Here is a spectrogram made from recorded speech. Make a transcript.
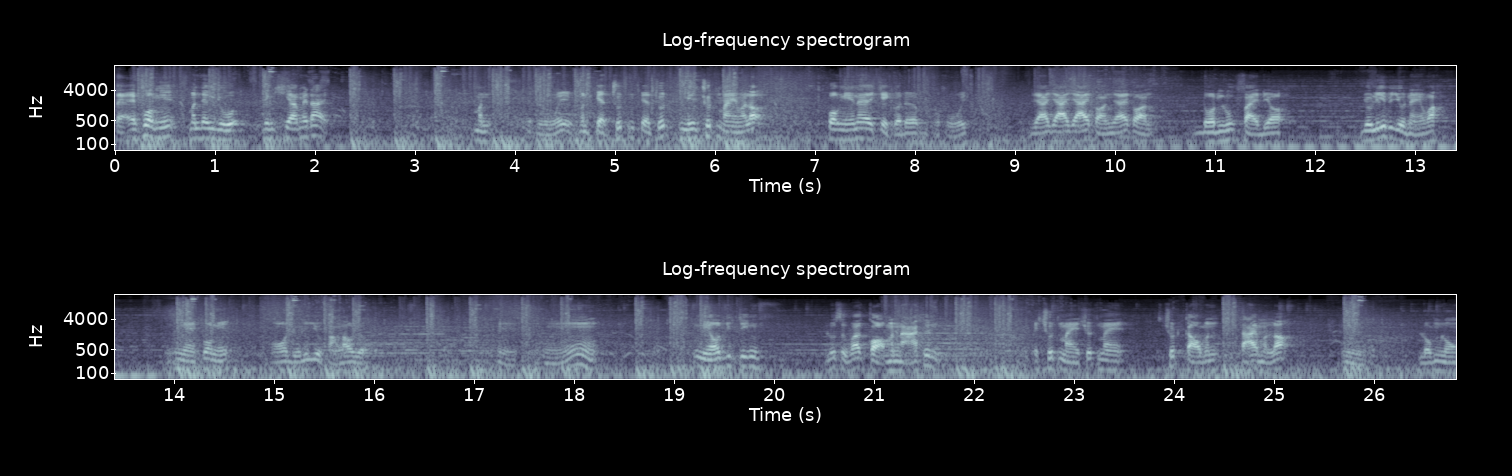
แต่ไอ้พวกนี้มันยังอยู่ยังเคลียร์ไม่ได้ มันโอ้โหมันเปลี่ยนชุดมันเปลี่ยนชุดมีชุดใหม่มาแล้ว พวกนี้น่าจะเก่งกว่าเดิมโอ้โหย้ายย้ายย้ายก่อนย้ายก่อนโดนลูกฝ่ายเดียวยูริไปอยู่ไหนวะไงพวกนี้อ๋อยูริอยู่ฝั่งเราอยู่นี่หือเหนียวจริงๆ รู้สึกว่าเกาะมันหนาขึ้นไอชุดใหม่ชุดใหม่ชุดเก่ามันตายหมดแล้วอืมล้มลง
